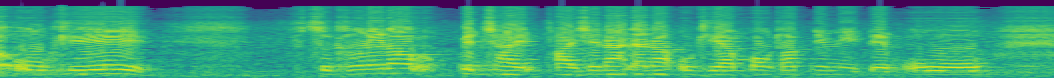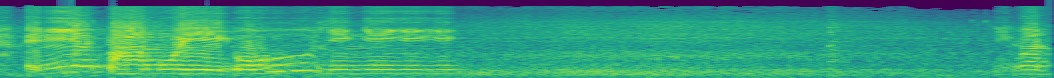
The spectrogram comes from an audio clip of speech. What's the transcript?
เอื้อเอื้อโอเคศึกครั้งนี้เราเป็นชายฝ่ายชนะแล้วนะโอเคครับกองทัพยังมีเต็มโอ้ไอ้นี่ยังตามมาอีกโอ้ยิงยิงยิงยิงยิงมัน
